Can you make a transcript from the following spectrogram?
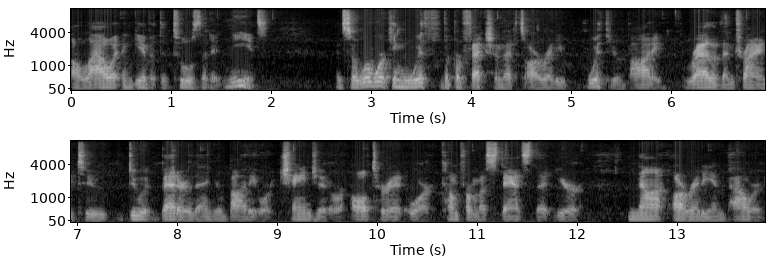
allow it and give it the tools that it needs. And so we're working with the perfection that's already with your body rather than trying to do it better than your body or change it or alter it or come from a stance that you're not already empowered.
